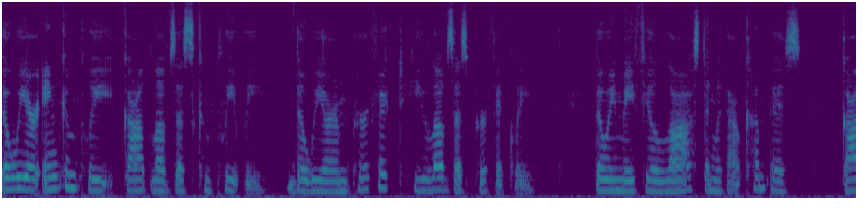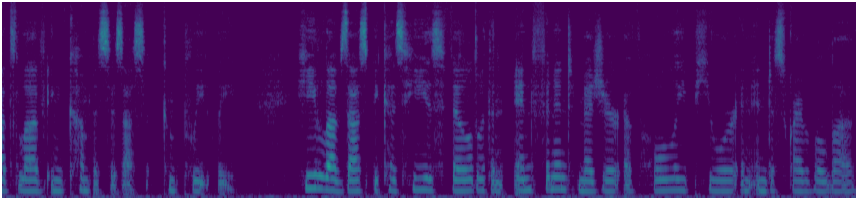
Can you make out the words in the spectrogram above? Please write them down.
Though we are incomplete, God loves us completely. Though we are imperfect, He loves us perfectly. Though we may feel lost and without compass, God's love encompasses us completely. He loves us because He is filled with an infinite measure of holy, pure, and indescribable love.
